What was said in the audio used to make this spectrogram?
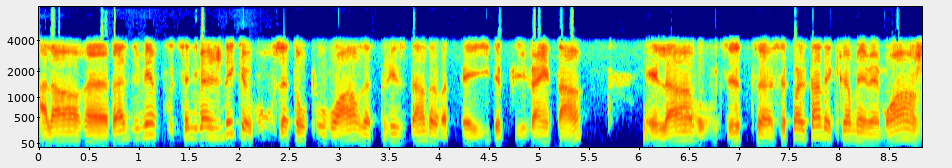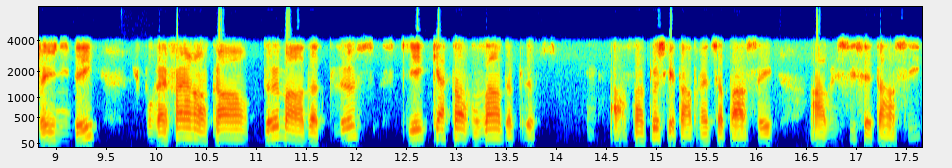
Alors, euh, Vladimir Poutine, imaginez que vous, vous êtes au pouvoir, vous êtes président de votre pays depuis 20 ans, et là, vous vous dites, euh, c'est pas le temps d'écrire mes mémoires, j'ai une idée, je pourrais faire encore deux mandats de plus, ce qui est 14 ans de plus. Alors, c'est un peu ce qui est en train de se passer en Russie ces temps-ci,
